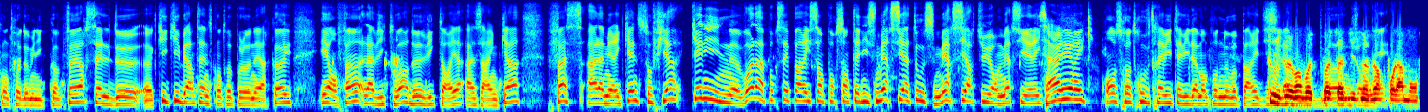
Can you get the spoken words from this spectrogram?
contre Dominique Kopfer, celle de euh, Kiki Bertens contre Polona Erkoy, et enfin la victoire de Victoria Azarenka face à l'américaine Sofia Kenin. Voilà pour ces paris 100% tennis. Merci à tous, merci Arthur, merci Eric. Salut Eric. On se retrouve très vite évidemment pour de nouveaux paris. D'ici Tous là, devant votre pote à bonne 19h pour la Monf.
